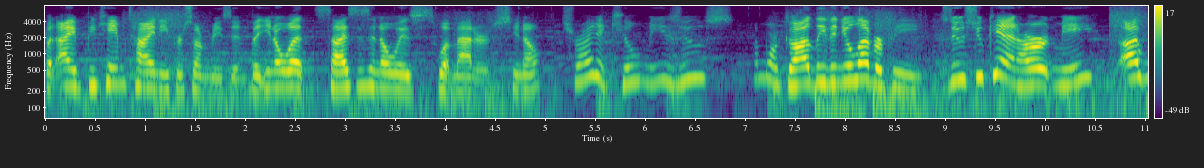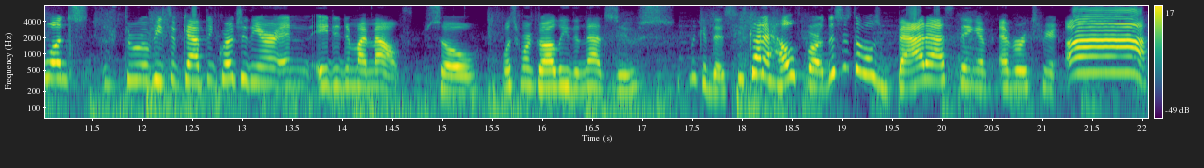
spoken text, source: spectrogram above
but I became tiny for some reason. But you know what? Size isn't always what matters, you know? Try to kill me, Zeus? I'm more godly than you'll ever be. Zeus, you can't hurt me. I once th- threw a piece of Captain Crunch in the air and ate it in my mouth. So, what's more godly than that, Zeus? Look at this. He's got a health bar. This is the most badass thing I've ever experienced. Ah!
